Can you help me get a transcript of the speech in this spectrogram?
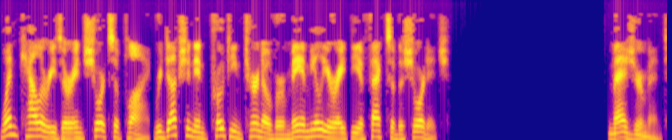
When calories are in short supply, reduction in protein turnover may ameliorate the effects of the shortage. Measurement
